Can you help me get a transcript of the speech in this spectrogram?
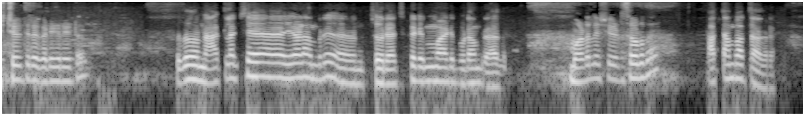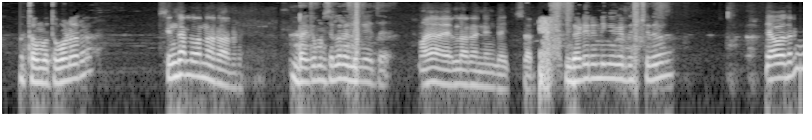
ಎಷ್ಟು ಹೇಳ್ತೀರಾ ಗಾಡಿ ರೇಟು ಇದು ನಾಲ್ಕು ಲಕ್ಷ ಹೇಳಮ್ರಿ ಒಂಚೂರು ಹೆಚ್ಚು ಕಡಿಮೆ ಮಾಡಿ ಬಿಡಮ್ರಿ ಆದ್ರಿ. ಮಾಡಲ್ ಎಷ್ಟು ಎರಡು ಸಾವಿರದ? ಹತ್ತೊಂಬತ್ತು ಆದ್ರಿ. ಹತ್ತೊಂಬತ್ತು ಓನರ್? ಸಿಂಗಲ್ ಓನರ್ ಆದ್ರಿ. ಡಾಕ್ಯುಮೆಂಟ್ಸ್ ಎಲ್ಲ ರನ್ನಿಂಗ್ ಐತೆ? ಹಾ ಎಲ್ಲ ರನ್ನಿಂಗ್ ಐತಿ ಸರ್. ಗಾಡಿ ರನ್ನಿಂಗ್ ಆಗಿರೋದು ಎಷ್ಟಿದೆ? ಯಾವ್ದ್ರಿ?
